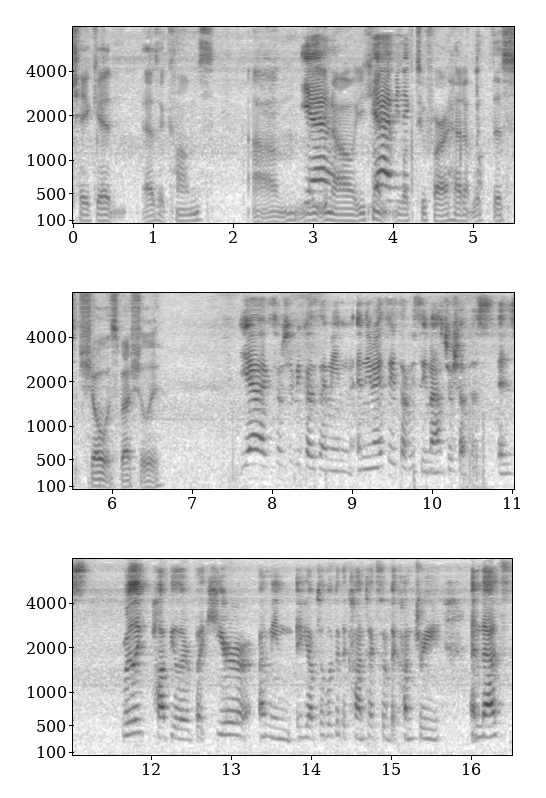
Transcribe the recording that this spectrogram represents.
take it as it comes. Um, Yeah. You know, you can't Yeah, I mean, look it- too far ahead with this show, especially. Yeah, especially because I mean, in the United States, obviously, MasterChef is is really popular, but here, I mean, you have to look at the context of the country, and that's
